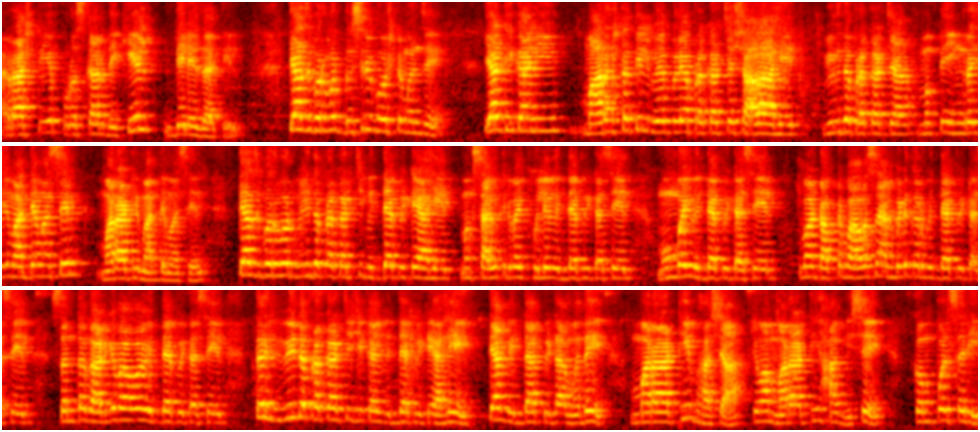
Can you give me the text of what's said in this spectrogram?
राष्ट्रीय पुरस्कार देखील दिले जातील. त्याचबरोबर दुसरी गोष्ट म्हणजे या ठिकाणी महाराष्ट्रातील वेगवेगळ्या प्रकारच्या शाळा आहेत. विविध प्रकारच्या मग ते इंग्रजी माध्यम असेल मराठी माध्यम असेल. त्याचबरोबर विविध प्रकारची विद्यापीठे आहेत. मग सावित्रीबाई फुले विद्यापीठ असेल मुंबई विद्यापीठ असेल किंवा डॉक्टर बाबासाहेब आंबेडकर विद्यापीठ असेल संत गाडगेबाबा विद्यापीठ असेल तर विविध प्रकारची जी काही विद्यापीठे आहेत त्या विद्यापीठामध्ये मराठी भाषा किंवा मराठी हा विषय कंपल्सरी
